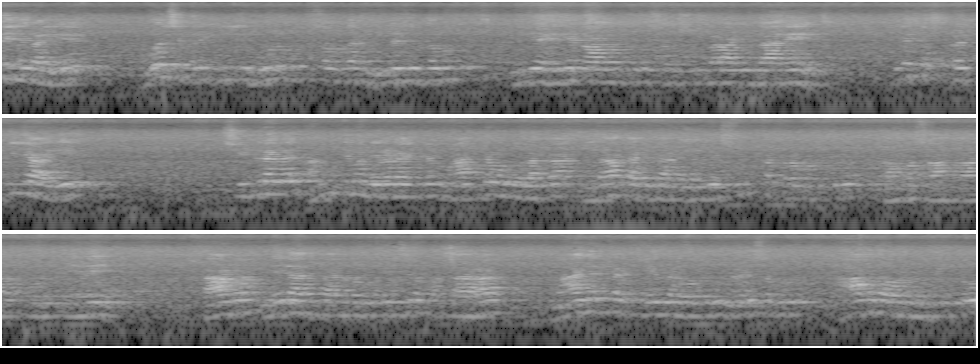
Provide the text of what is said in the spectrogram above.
ಜಿಲ್ಲೆಗಳಿಗೆ ಹೋಲಿಸಿದರೆ ಇಲ್ಲಿ ಮೂಲಭೂತ ಸೌಕರ್ಯ ಇಲ್ಲದಿದ್ದರೂ ಇಲ್ಲಿಯ ಹಿರಿಯ ನಾಗರಿಕರು ಸಂಸ್ಕೃತರಾಗಿದ್ದಾರೆ ಇದಕ್ಕೆ ಪ್ರತಿಯಾಗಿ ಶೀಘ್ರವೇ ಅಂತಿಮ ನಿರ್ಣಯಕ್ಕೆ ಮಾಧ್ಯಮ ಮೂಲಕ ಇಲಾಖಾಧಿಕಾರಿಗಳಿಗೆ ಸೂಕ್ತ ಕ್ರಮಕ್ಕೆ ತಮ್ಮ ಸಹಕಾರ ಕೋರುತ್ತೇವೆ ಕಾರಣ ಜಿಲ್ಲಾಧಿಕಾರಿಗಳು ತಿಳಿಸಿದ ಪ್ರಕಾರ ನಾಗರಿಕರ ಕೇಂದ್ರವನ್ನು ನಡೆಸಲು ಆಗದವರನ್ನು ಬಿಟ್ಟು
